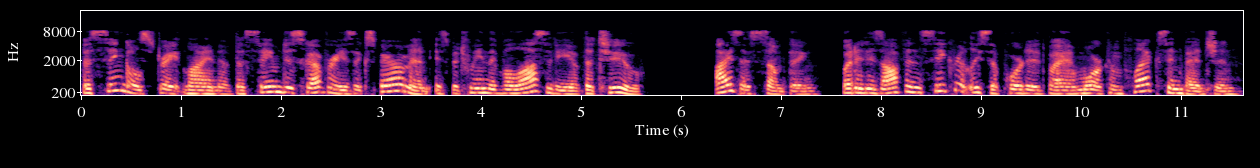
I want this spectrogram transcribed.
The single straight line of the same discovery's experiment is between the velocity of the two eyes as something, but it is often secretly supported by a more complex invention.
